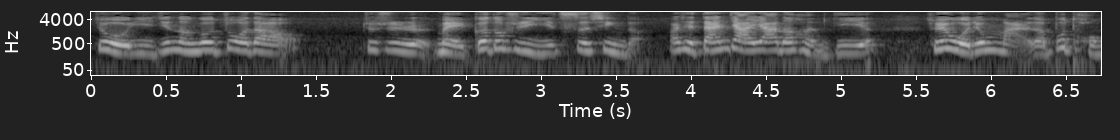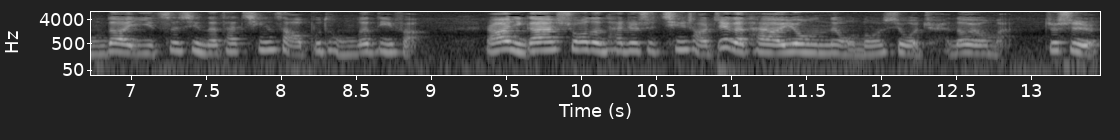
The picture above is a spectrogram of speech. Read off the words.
就已经能够做到，就是每个都是一次性的，而且单价压得很低。所以我就买了不同的一次性的，它清扫不同的地方。然后你刚才说的，它就是清扫这个，它要用那种东西，我全都有买，就是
